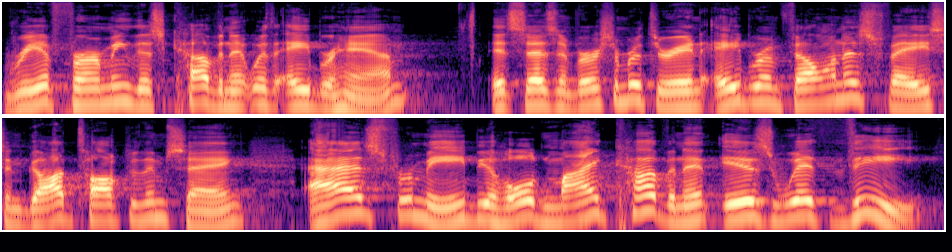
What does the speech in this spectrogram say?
reaffirming this covenant with Abraham. It says in verse number three, and Abram fell on his face, and God talked with him, saying, As for me, behold, my covenant is with thee,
